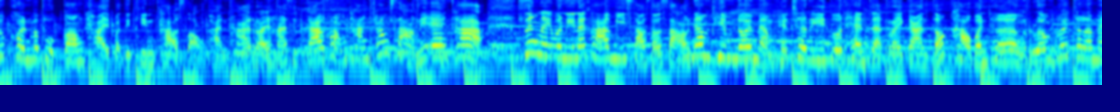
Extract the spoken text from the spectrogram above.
ทุกคนมาบุกกองถ่ายปฏิทินข่าว 2559 ของทางช่อง 3 นี่เองค่ะ ซึ่งในวันนี้นะคะมีสาวๆๆนำทีมโดยแหม่มเพชรชรีตัวแทนจากรายการต๊อกข่าวบันเทิง ร่วมด้วยกะละแม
